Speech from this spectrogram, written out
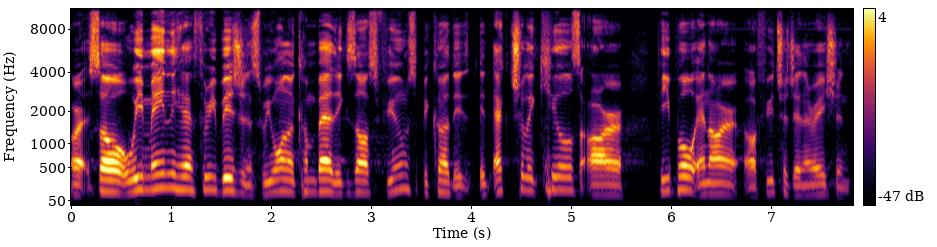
All right, so we mainly have three visions. We want to combat exhaust fumes because it, it actually kills our people and our uh, future generation.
